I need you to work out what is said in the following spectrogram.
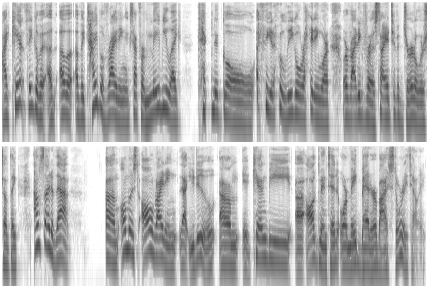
I can't think of a, of a of a type of writing except for maybe like technical, you know, legal writing or or writing for a scientific journal or something. Outside of that, um, almost all writing that you do, um, it can be uh, augmented or made better by storytelling.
